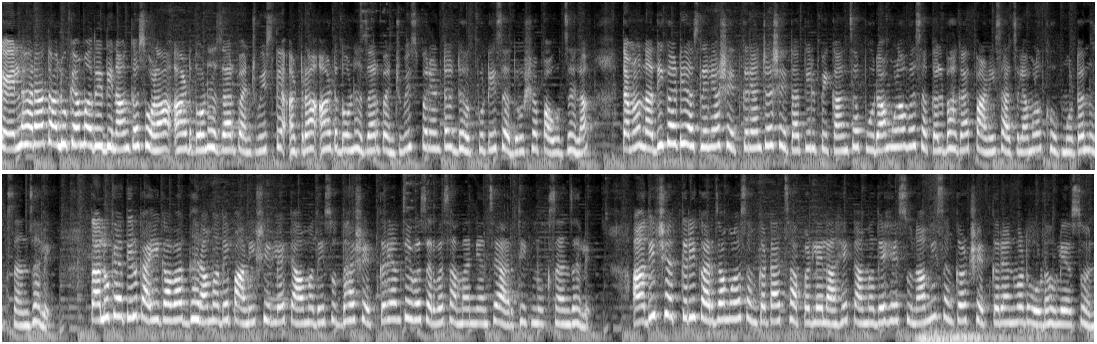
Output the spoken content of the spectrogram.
तेल्हारा तालुक्यामध्ये दिनांक सोळा आठ दोन हजार पंचवीस ते अठरा आठ दोन हजार पंचवीसपर्यंत ढगफुटी सदृश पाऊस झाला. त्यामुळे नदीकाठी असलेल्या शेतकऱ्यांच्या शेतातील पिकांचं पुरामुळं व सकल भागात पाणी साचल्यामुळे खूप मोठं नुकसान झाले. तालुक्यातील काही गावात घरामध्ये पाणी शिरले त्यामध्ये सुद्धा शेतकऱ्यांचे व सर्वसामान्यांचे आर्थिक नुकसान झाले. आधीच शेतकरी कर्जामुळे संकटात सापडलेला आहे. त्यामध्ये हे सुनामी संकट शेतकऱ्यांवर ओढवले असून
